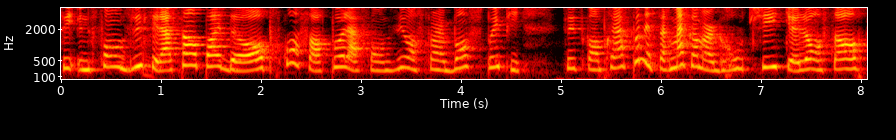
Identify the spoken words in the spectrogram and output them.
sais, une fondue, c'est la tempête dehors. Pourquoi on sort pas la fondue? On se fait un bon souper, puis tu comprends? Pas nécessairement comme un gros cheat que là, on sort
